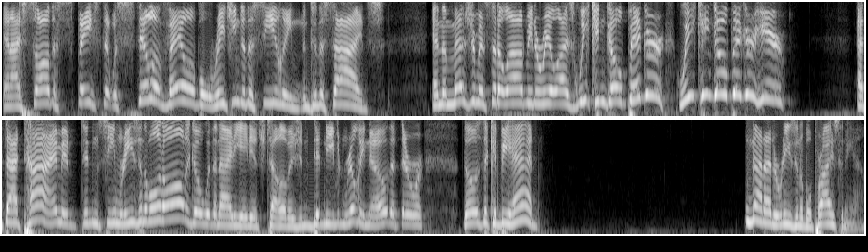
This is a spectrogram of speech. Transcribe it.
and I saw the space that was still available reaching to the ceiling and to the sides and the measurements that allowed me to realize we can go bigger. We can go bigger here. At that time, it didn't seem reasonable at all to go with a 98 inch television. Didn't even really know that there were those that could be had. Not at a reasonable price, anyhow.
